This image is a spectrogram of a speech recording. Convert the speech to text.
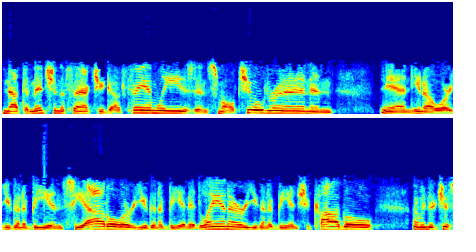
Not to mention the fact you got families and small children, and and you know, are you going to be in Seattle? Or are you going to be in Atlanta? Or are you going to be in Chicago? I mean, there's just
